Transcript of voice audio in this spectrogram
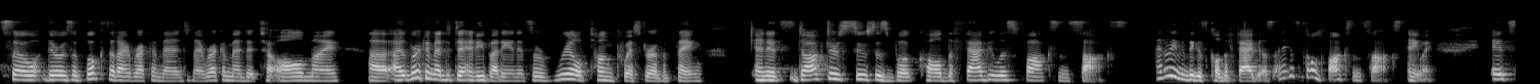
So there was a book that I recommend and I recommend it to all my uh, I recommend it to anybody, and it's a real tongue twister of a thing. And it's Dr. Seuss's book called The Fabulous Fox in Socks. I don't even think it's called The Fabulous. I think it's called Fox in Socks. Anyway, it's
